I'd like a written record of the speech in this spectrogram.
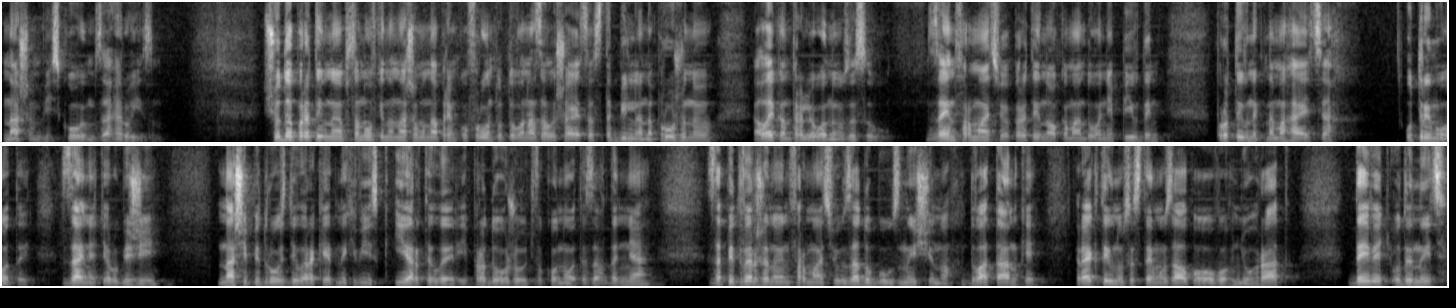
нашим військовим за героїзм. Щодо оперативної обстановки на нашому напрямку фронту, то вона залишається стабільно напруженою, але контрольованою ЗСУ. За інформацією оперативного командування Південь, противник намагається утримувати зайняті рубежі. Наші підрозділи ракетних військ і артилерії продовжують виконувати завдання. За підтвердженою інформацією, за добу знищено два танки, реактивну систему залпового вогню ГРАД, 9 одиниць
